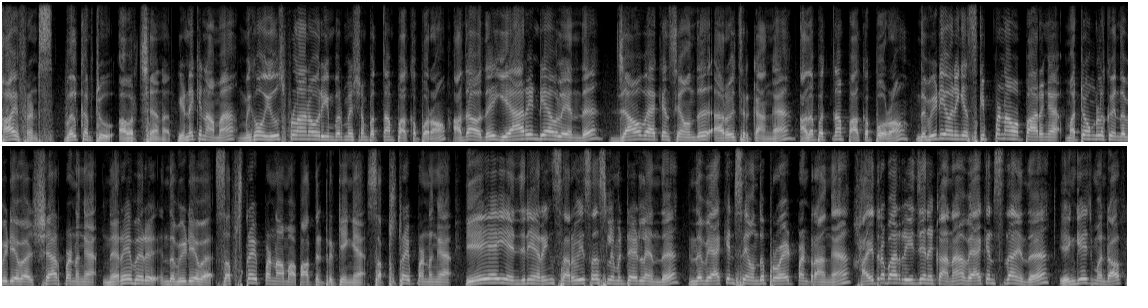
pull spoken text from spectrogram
Hi friends welcome to our channel இன்னைக்கு நாம மிகவும் யூஸ்ஃபுல்லான ஒரு இன்ஃபர்மேஷன் பற்றி தான் பார்க்க போகிறோம் அதாவது ஏர் இந்தியாவிலேருந்து ஜாப் வேகன்சியை வந்து அறிவிச்சிருக்காங்க. அதை பற்றி தான் பார்க்க போகிறோம் இந்த வீடியோவை நீங்கள் ஸ்கிப் பண்ணாமல் பாருங்கள் மற்றவங்களுக்கும் இந்த வீடியோவை ஷேர் பண்ணுங்கள் நிறைய பேர் இந்த வீடியோவை சப்ஸ்கிரைப் பண்ணாமல் பார்த்துட்டு இருக்கீங்க. சப்ஸ்கிரைப் பண்ணுங்கள் ஏஐ என்ஜினியரிங் சர்வீசஸ் லிமிடெட்லேருந்து இந்த வேகன்சியை வந்து ப்ரொவைட் பண்ணுறாங்க ஹைதராபாத் ரீஜனுக்கான வேகன்சி தான் இது. Engagement of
